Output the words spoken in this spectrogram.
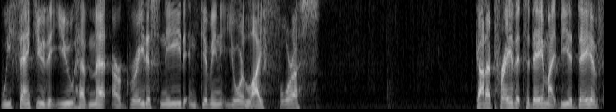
We thank you that you have met our greatest need in giving your life for us. God, I pray that today might be a day of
